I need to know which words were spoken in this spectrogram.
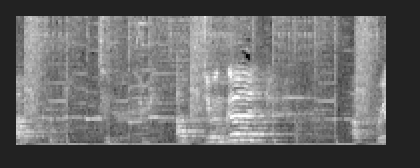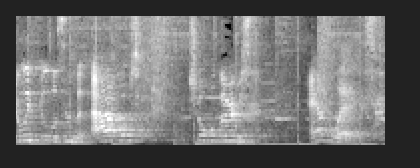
up. Two, three, up. Doing good. Up. Really feel this in the abs, shoulders, and legs.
